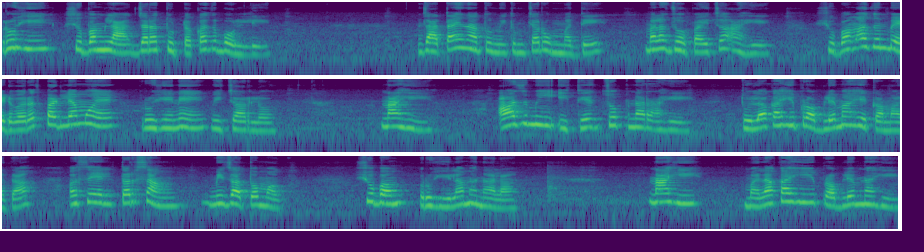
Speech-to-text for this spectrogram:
रुही शुभमला जरा तुटकच बोलली. जाताय ना तुम्ही तुमच्या रूममध्ये? मला झोपायचं आहे. शुभम अजून बेडवरच पडल्यामुळे रुहीने विचारलं. नाही आज मी इथेच झोपणार आहे. तुला काही प्रॉब्लेम आहे का माझा? असेल तर सांग. मी जातो मग. शुभम रुहीला म्हणाला नाही मला काही प्रॉब्लेम नाही.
